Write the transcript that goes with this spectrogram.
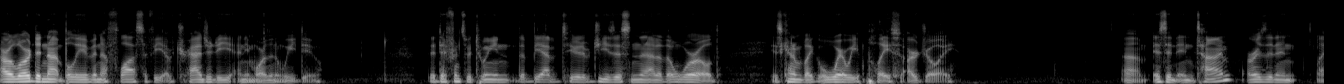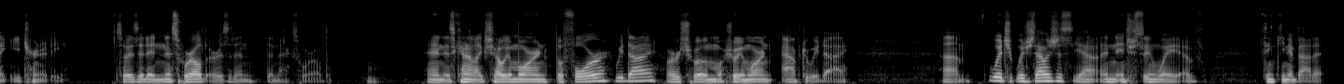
our Lord did not believe in a philosophy of tragedy any more than we do. The difference between the beatitude of Jesus and that of the world is kind of like where we place our joy. Um, is it in time or is it in like eternity? So is it in this world or is it in the next world? And it's kind of like, shall we mourn before we die or should we, should we mourn after we die? Um, which, which that was just, yeah, an interesting way of thinking about it.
